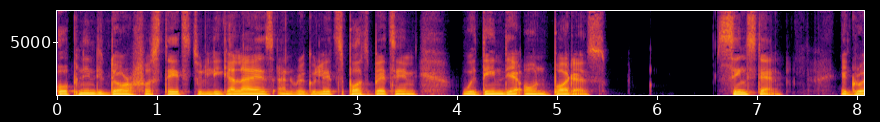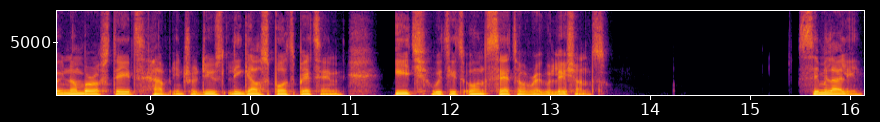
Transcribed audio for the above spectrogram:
opening the door for states to legalize and regulate sports betting within their own borders. Since then, a growing number of states have introduced legal sports betting, each with its own set of regulations. Similarly,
